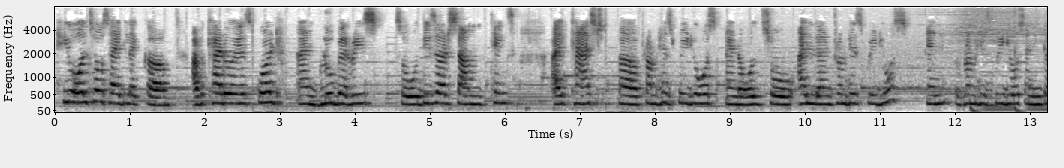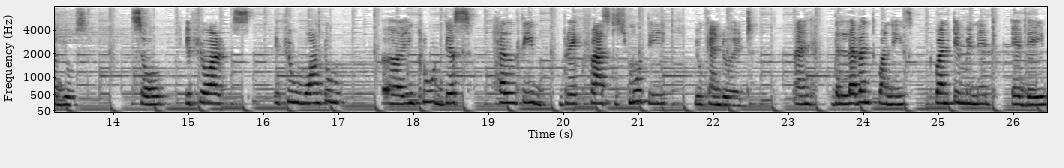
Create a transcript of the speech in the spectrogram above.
he also said like uh, avocado is good and blueberries. So these are some things i catched uh, from his videos and also i learned from his videos and from his videos and interviews. So if you are if you want to uh, include this healthy breakfast smoothie you can do it. And the 11th one is 20 minute a day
